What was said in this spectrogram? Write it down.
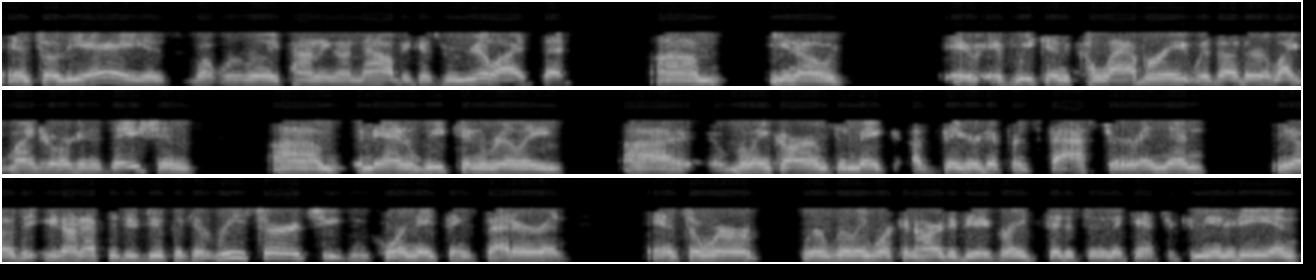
And so the A is what we're really pounding on now because we realize that, um, you know, if, if, we can collaborate with other like-minded organizations, um, man, we can really, uh, link arms and make a bigger difference faster. And then, you know, that you don't have to do duplicate research. You can coordinate things better. And, and so we're, we're really working hard to be a great citizen in the cancer community and,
